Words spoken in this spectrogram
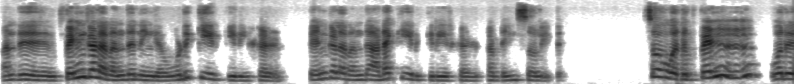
வந்து பெண்களை வந்து நீங்க ஒடுக்கி இருக்கிறீர்கள் பெண்களை வந்து அடக்கி இருக்கிறீர்கள் அப்படின்னு சொல்லிட்டு. சோ ஒரு பெண் ஒரு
